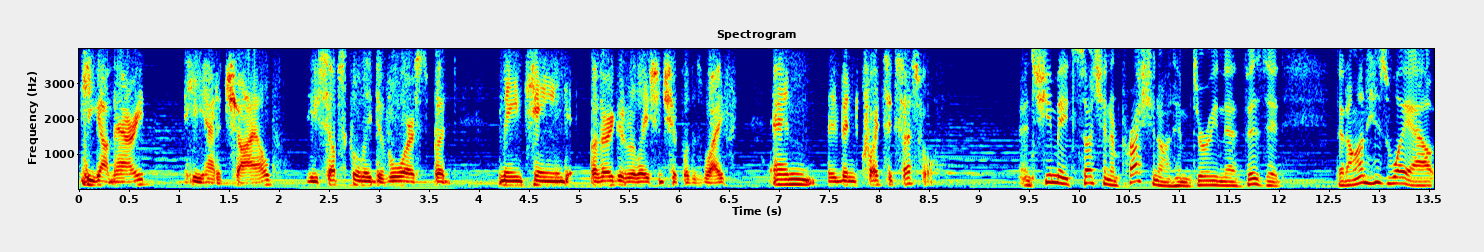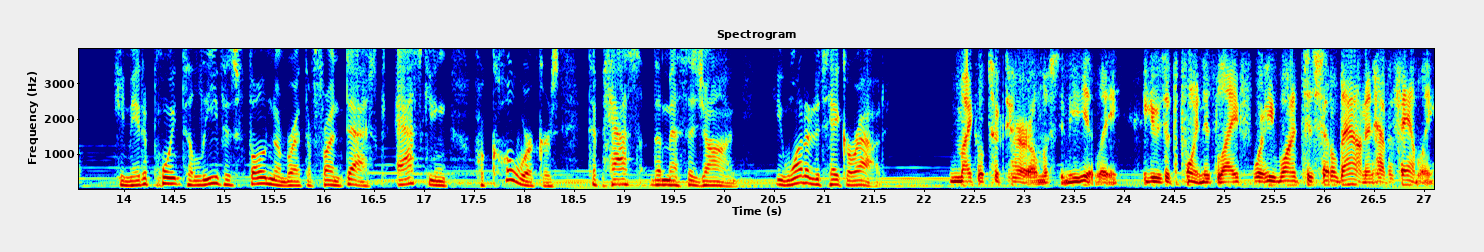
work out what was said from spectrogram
He got married. He had a child. He subsequently divorced, but maintained a very good relationship with his wife and had been quite successful. And she made such an impression on him during that visit that on his way out, he made a point to leave his phone number at the front desk, asking her coworkers to pass the message on. He wanted to take her out. Michael took to her almost immediately. He was at the point in his life where he wanted to settle down and have a family.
